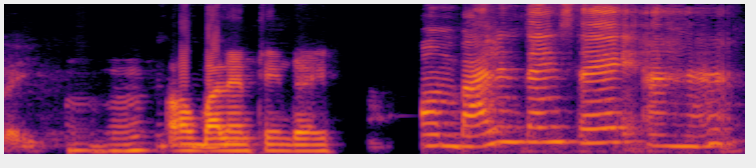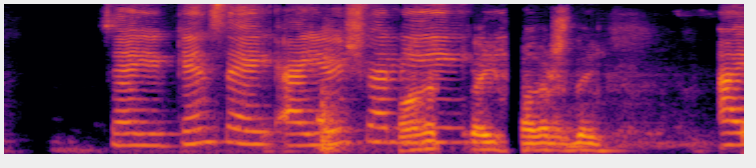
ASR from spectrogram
Mhm. On Valentine Day. On Valentine's Day, ajá. So you can say, I usually, Day, Father's Day. I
